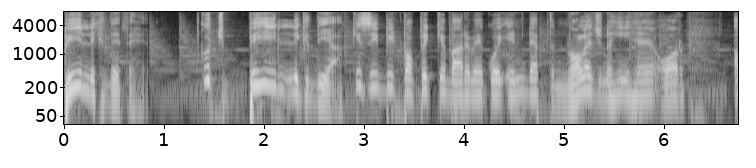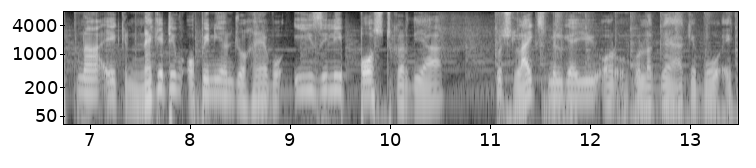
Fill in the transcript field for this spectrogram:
भी लिख देते हैं कुछ भी लिख दिया, किसी भी टॉपिक के बारे में कोई इन डेप्थ नॉलेज नहीं है और अपना एक नेगेटिव ओपिनियन जो है वो इजीली पोस्ट कर दिया, कुछ लाइक्स मिल गई और उनको लग गया कि वो एक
